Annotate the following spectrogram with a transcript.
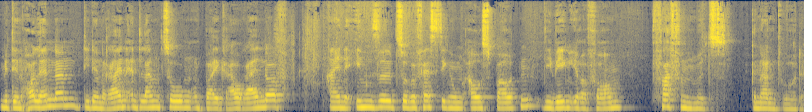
mit den Holländern, die den Rhein entlang zogen und bei Grau-Rheindorf eine Insel zur Befestigung ausbauten, die wegen ihrer Form Pfaffenmütz genannt wurde.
